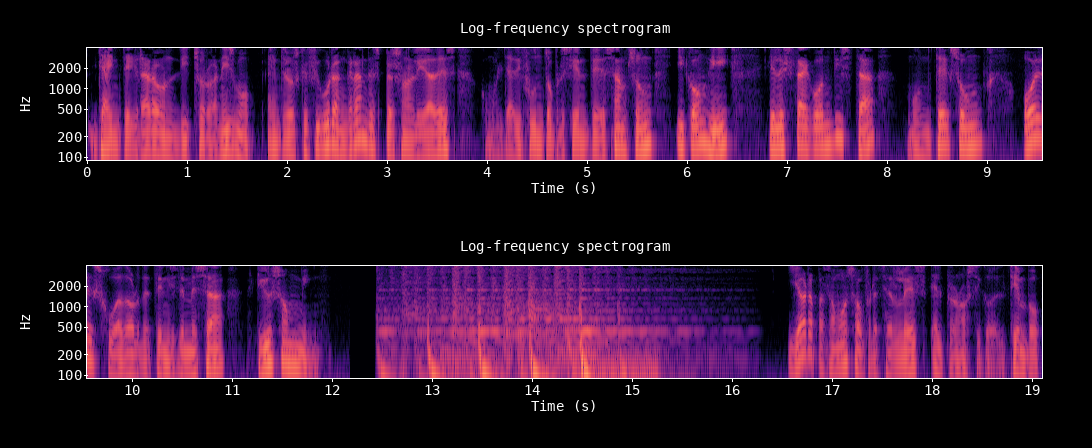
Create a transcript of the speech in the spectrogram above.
ya integraron dicho organismo, entre los que figuran grandes personalidades como el ya difunto presidente de Samsung y Kong Hee, el extaekwondista Moon Tae-sung o el exjugador de tenis de mesa Ryu Song-min. Y ahora pasamos a ofrecerles el pronóstico del tiempo.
